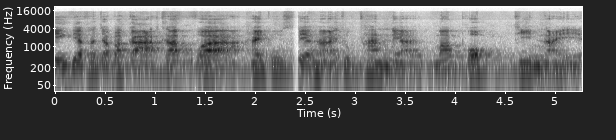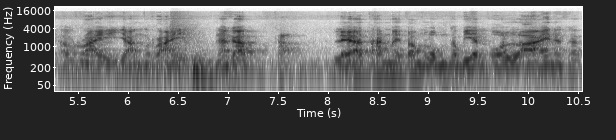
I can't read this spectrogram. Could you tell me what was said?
ริง ๆ เดี๋ยวเขาจะประกาศครับว่าให้ผู้เสียหายทุกท่านเนี่ยมาพบที่ไหนอะไรอย่างไรนะครับ ๆ ครับ แล้วท่านไม่ต้องลงทะเบียนออนไลน์นะครับ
